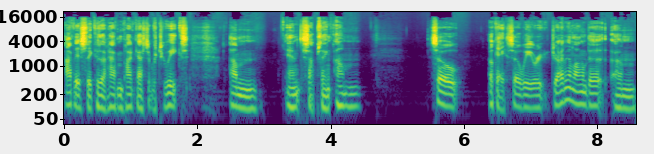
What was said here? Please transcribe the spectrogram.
obviously, because I haven't podcasted for two weeks. Um, and stop saying, um. So, okay, so we were driving along the um,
